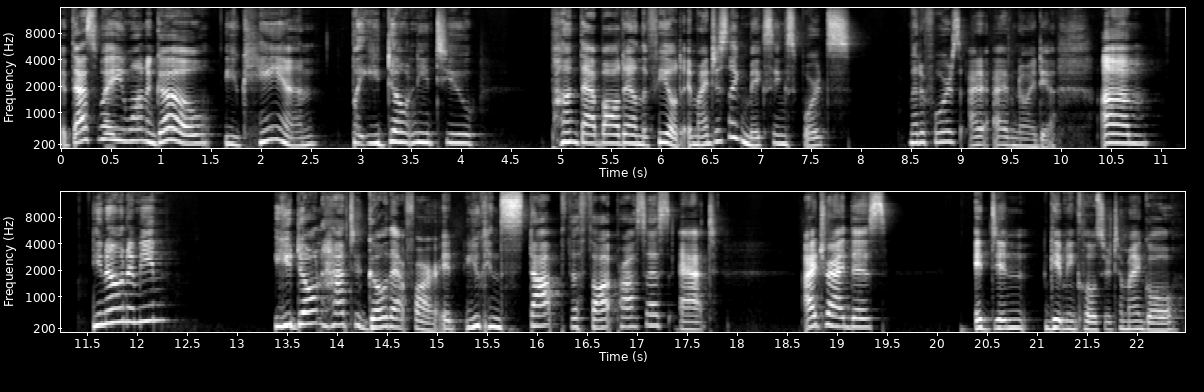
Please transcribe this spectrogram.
if that's the way you want to go, you can, but you don't need to punt that ball down the field. Am I just like mixing sports metaphors? I, I have no idea. Um, you know what I mean? You don't have to go that far. It you can stop the thought process at I tried this. It didn't get me closer to my goal.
